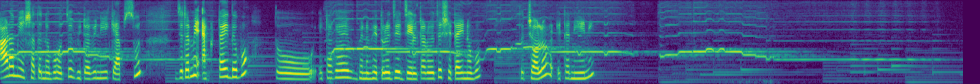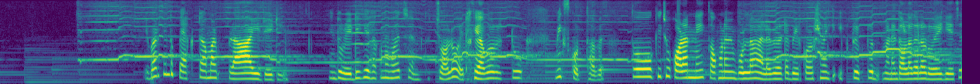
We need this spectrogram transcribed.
আর আমি এর সাথে নেব হচ্ছে ভিটামিন ই ক্যাপসুল, যেটা আমি একটাই দেবো। তো এটাকে মানে ভেতরে যে জেলটা রয়েছে সেটাই নেব। তো চলো এটা নিয়ে নিই। এবার কিন্তু প্যাকটা আমার প্রায় রেডি। কিন্তু রেডি কি এখনও হয়েছে? তো চলো এটাকে আবার একটু মিক্স করতে হবে। তো কিছু করার নেই, তখন আমি বললাম অ্যালোভেরাটা বের করার সময় একটু একটু মানে দলা দলা রয়ে গিয়েছে,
